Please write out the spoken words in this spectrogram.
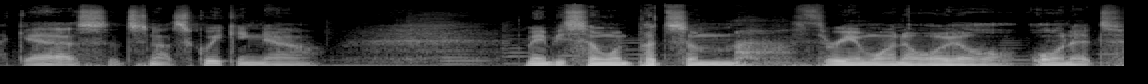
I guess it's not squeaking now maybe someone put some three in one oil on it.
